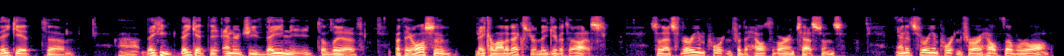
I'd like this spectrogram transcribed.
They get um, uh, they can they get the energy they need to live, but they also make a lot of extra and they give it to us. So that's very important for the health of our intestines, and it's very important for our health overall.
